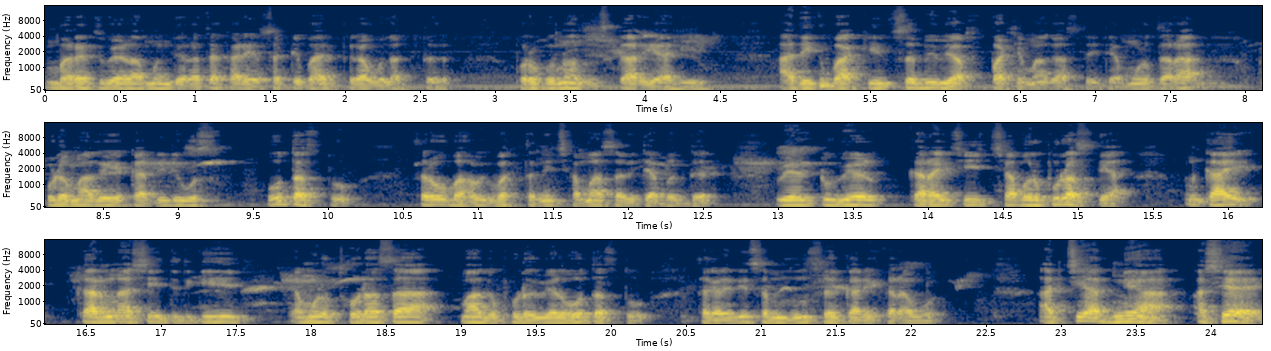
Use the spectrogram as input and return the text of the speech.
बऱ्याच वेळा मंदिराच्या कार्यासाठी बाहेर फिरावं लागतं. प्रभुनाथचं कार्य आहे. अधिक बाकीचं बी व्याप पाठीमागं असते त्यामुळं जरा पुढं मागं एखादी दिवस होत असतो. सर्व भाविक भक्तांनी क्षमा असावी त्याबद्दल. वेळ टू वेळ करायची इच्छा भरपूर असत्या. पण काय कारणं अशी येते की त्यामुळं थोडासा मागं पुढं वेळ होत असतो. सगळ्यांनी समजून सहकार्य करावं. आजची आज्ञा अशी आहे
